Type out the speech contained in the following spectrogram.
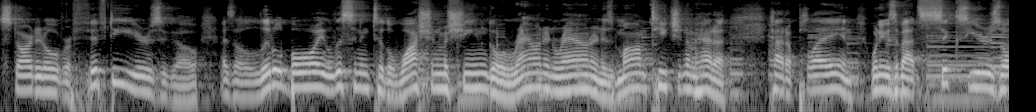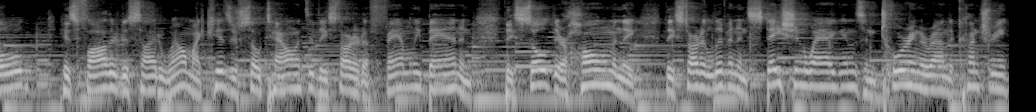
started over 50 years ago as a little boy listening to the washing machine go round and round, and his mom teaching him how to, how to play. And when he was about six years old, his father decided, well, my kids are so talented. They started a family band, and they sold their home, and they, they started living in station wagons and touring around the country.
